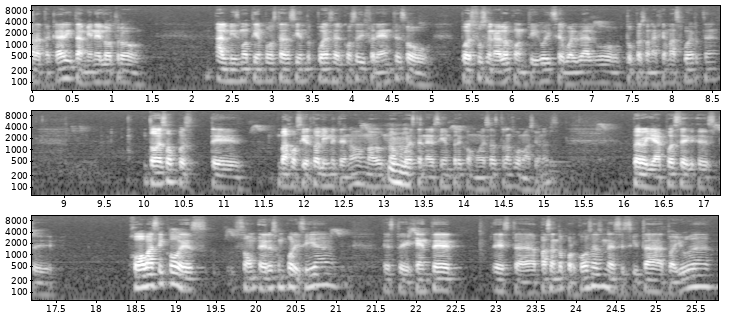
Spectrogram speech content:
para atacar y también el otro al mismo tiempo estás haciendo, puedes hacer cosas diferentes o puedes fusionarlo contigo y se vuelve algo, tu personaje más fuerte. Todo eso pues te bajo cierto límite, ¿no? No, no Ujú. puedes tener siempre como esas transformaciones. Pero ya pues eh, este juego básico es son eres un policía, este gente está pasando por cosas, necesita tu ayuda,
